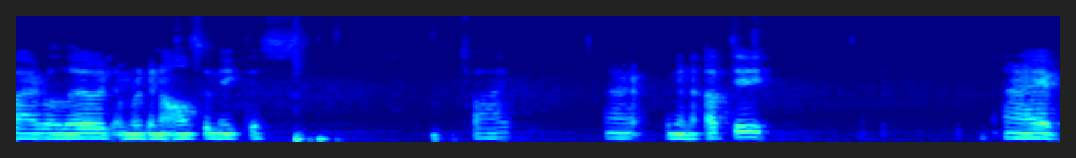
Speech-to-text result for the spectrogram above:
viral load, and we're going to also make this 5. All right, we're going to update. All right,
